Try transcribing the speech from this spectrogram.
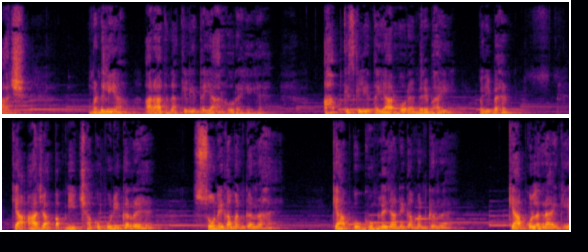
आज मंडलियाँ आराधना के लिए तैयार हो रहे हैं। आप किसके लिए तैयार हो रहे हैं मेरे भाई, मेरी बहन? क्या आज आप अपनी इच्छा को पूरी कर रहे हैं? सोने का मन कर रहा है? क्या आपको घूम ले जाने का मन कर रहा है? क्या आपको लग रहा है कि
